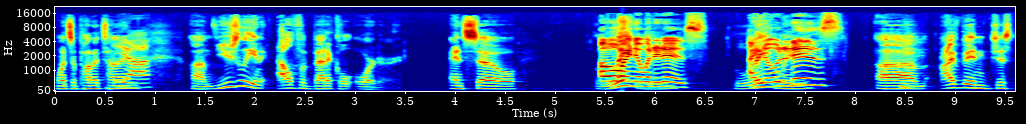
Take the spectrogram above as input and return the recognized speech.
once upon a time. Yeah. Um, usually in alphabetical order. And so oh, I know what it is lately- I know what it is um, I've been just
